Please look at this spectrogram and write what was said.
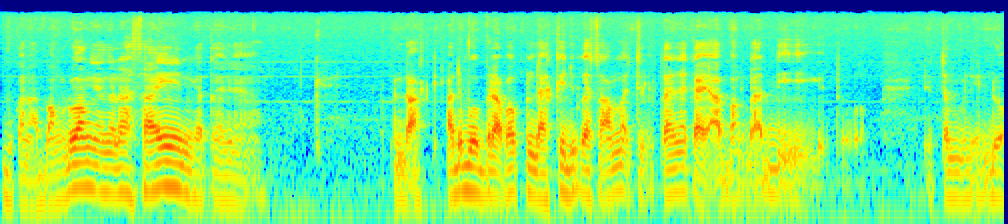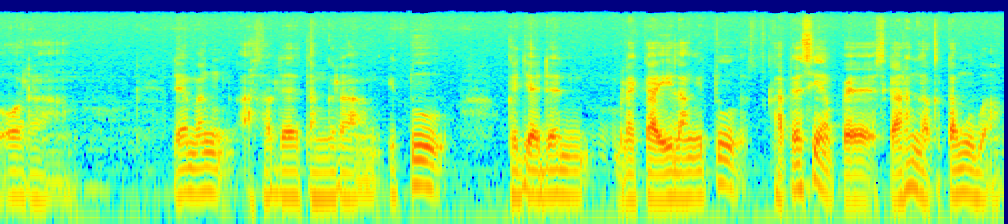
bukan abang doang yang ngerasain katanya pendaki ada beberapa pendaki juga sama ceritanya kayak abang tadi gitu ditemenin dua orang dia emang asal dari Tangerang itu kejadian mereka hilang itu katanya sih sampai sekarang nggak ketemu bang.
